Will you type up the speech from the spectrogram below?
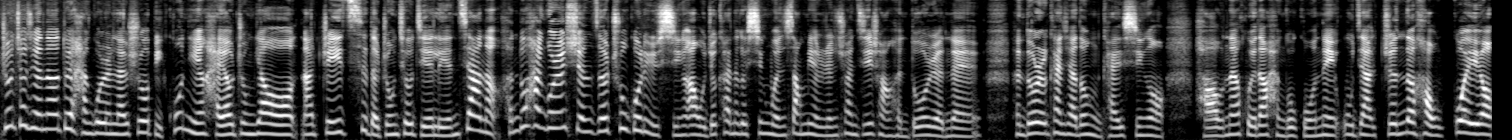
中秋节呢，对韩国人来说比过年还要重要哦。那这一次的中秋节连假呢，很多韩国人选择出国旅行啊。我就看那个新闻上面，仁川机场很多人呢，很多人看起来都很开心哦。好，那回到韩国国内，物价真的好贵哦。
